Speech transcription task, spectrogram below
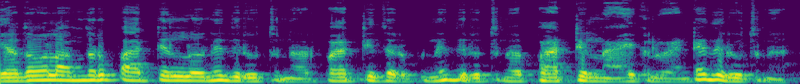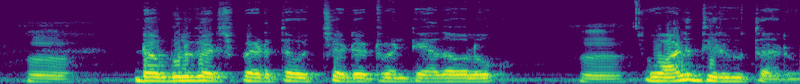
ఎదవలందరూ పార్టీల్లోనే తిరుగుతున్నారు పార్టీ తరపునే తిరుగుతున్నారు పార్టీల నాయకులు వెంటే తిరుగుతున్నారు. డబ్బులు ఖర్చు పెడితే వచ్చేటటువంటి ఎదవలు వాళ్ళు తిరుగుతారు.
